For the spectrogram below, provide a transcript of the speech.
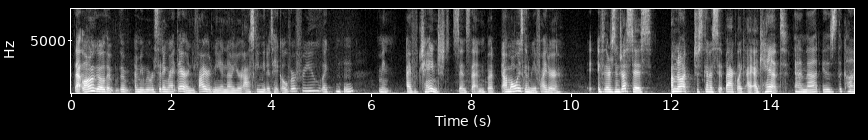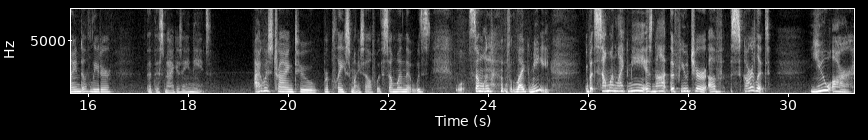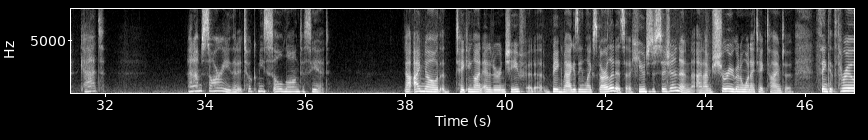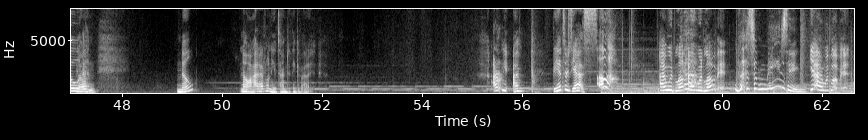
that long ago that, that I mean we were sitting right there and you fired me and now you're asking me to take over for you. Like, I mean, I've changed since then, but I'm always going to be a fighter. If there's injustice, I'm not just to sit back. Like I, I can't. And that is the kind of leader that this magazine needs. I was trying to replace myself with someone that was well, someone like me. But someone like me is not the future of Scarlet. You are, Kat. And I'm sorry that it took me so long to see it. Now, I know that taking on editor in chief at a big magazine like Scarlet, it's a huge decision, and, and I'm sure you're going to want to take time to think it through. No. And no? No, I, I don't need time to think about it. I don't need. I'm. The answer is yes. Ah, I would love. I would love it. that's amazing. Yeah, I would love it.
